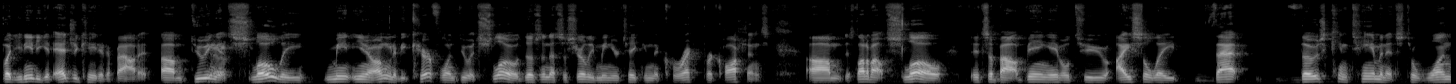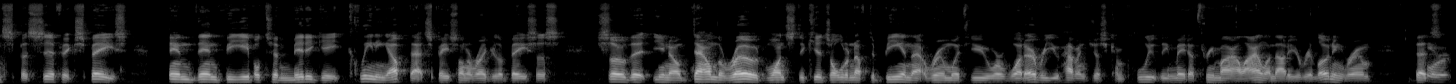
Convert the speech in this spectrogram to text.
but you need to get educated about it. Um, doing yeah. it slowly mean you know I'm going to be careful and do it slow doesn't necessarily mean you're taking the correct precautions. Um, it's not about slow. It's about being able to isolate that those contaminants to one specific space and then be able to mitigate cleaning up that space on a regular basis so that you know down the road once the kid's old enough to be in that room with you or whatever you haven't just completely made a three mile island out of your reloading room that's or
